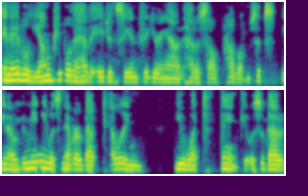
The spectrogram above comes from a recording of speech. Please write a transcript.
enable young people to have agency in figuring out how to solve problems it's you know mm-hmm. the media was never about telling you what to think it was about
